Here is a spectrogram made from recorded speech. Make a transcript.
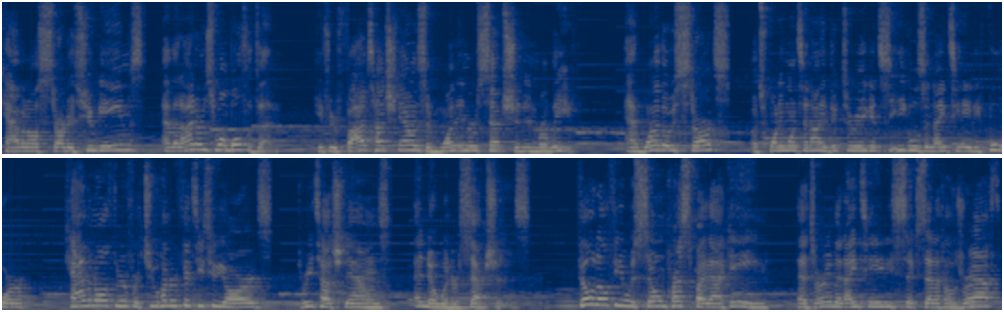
Cavanaugh started two games, and the Niners won both of them. He threw five touchdowns and one interception in relief. And one of those starts, a 21 9 victory against the Eagles in 1984, Cavanaugh threw for 252 yards, three touchdowns, and no interceptions. Philadelphia was so impressed by that game that during the 1986 NFL Draft,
